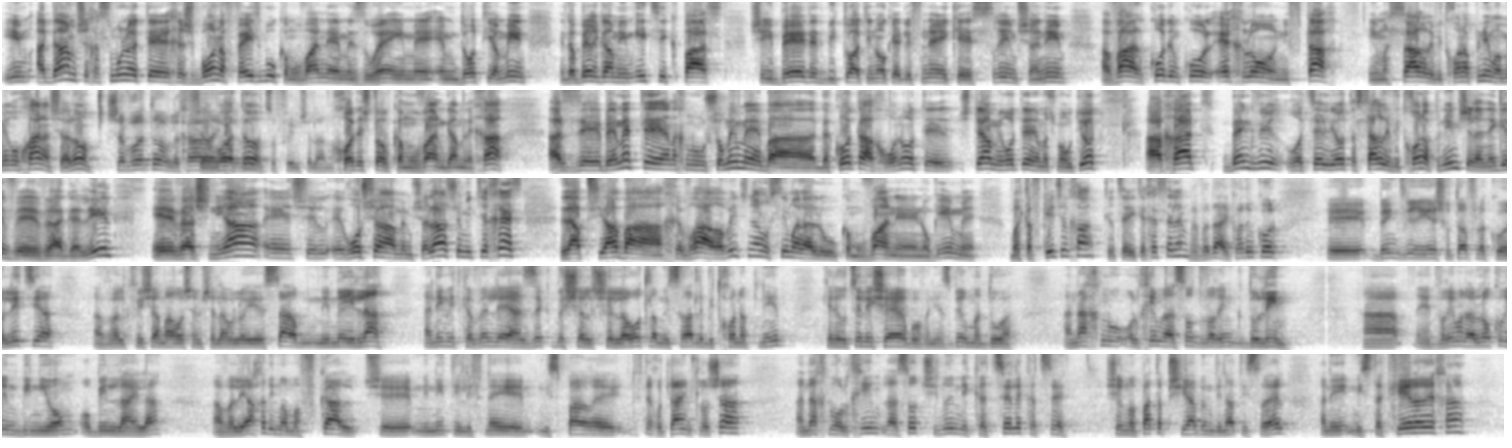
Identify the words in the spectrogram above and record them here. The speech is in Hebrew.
עם אדם שחסמו לו את אה, חשבון הפייסבוק, כמובן אה, מזוהה עם אה, עמדות ימין. נדבר גם עם איציק פס. שאיבד את בתו התינוקת לפני כ-20 שנים, אבל קודם כל, איך לא, נפתח עם השר לביטחון הפנים, אמיר אוחנה, שלום. שבוע טוב, לך שבוע טוב. ולצופים שלנו. חודש טוב, כמובן, גם לך. אז באמת אנחנו שומעים בדקות האחרונות שתי אמירות משמעותיות. האחת, בן גביר רוצה להיות השר לביטחון הפנים של הנגב uh, והגליל, uh, והשנייה uh, של ראש הממשלה שמתייחס לפשיעה בחברה הערבית. שני הנושאים הללו כמובן אה, נוגעים אה, בתפקיד שלך, תרצה להתייחס אליהם? בוודאי. קודם כל, אה, בן גביר יהיה שותף לקואליציה, אבל כפי שאמר ראש הממשלה, הוא לא יהיה שר. ממילא אני מתכוון להיאזק בשלשלאות למשרד לביטחון הפנים, כי אני רוצה להישאר בו, ואני אסביר מדוע. אנחנו הולכים לעשות דברים גדולים. הדברים האלה לא קורים בן יום או בן לילה. אבל יחד עם המפכ"ל שמיניתי לפני אה, מספר, אה, לפני חודשיים, שלושה, אנחנו הולכים לעשות שינוי מקצה לקצה של מפת הפשיעה במדינת ישראל. אני מסתכל עליך,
